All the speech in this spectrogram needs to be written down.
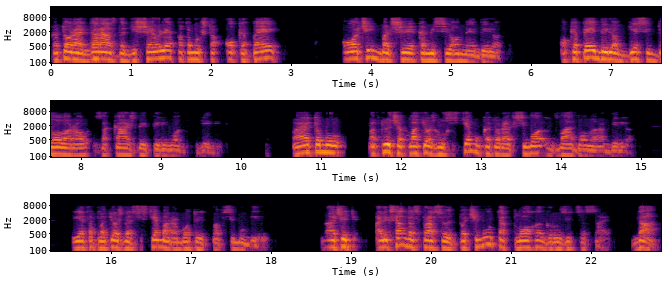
которая гораздо дешевле, потому что ОКП очень большие комиссионные берет. ОКП берет 10 долларов за каждый перевод денег. Поэтому подключат платежную систему, которая всего 2 доллара берет. И эта платежная система работает по всему миру. Значит, Александр спрашивает, почему так плохо грузится сайт? Да,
